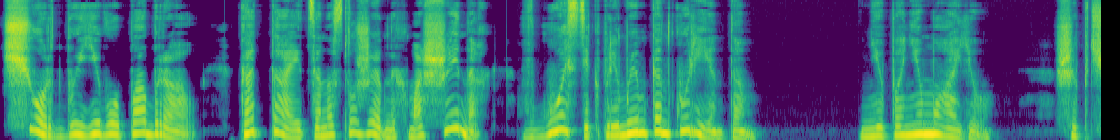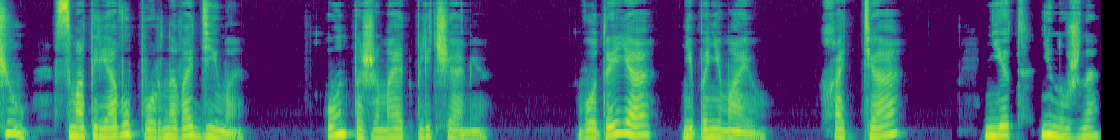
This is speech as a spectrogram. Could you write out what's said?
черт бы его побрал, катается на служебных машинах в гости к прямым конкурентам. «Не понимаю», — шепчу, смотря в упор на Вадима. Он пожимает плечами. Вот и я не понимаю. Хотя... Нет, не нужно.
